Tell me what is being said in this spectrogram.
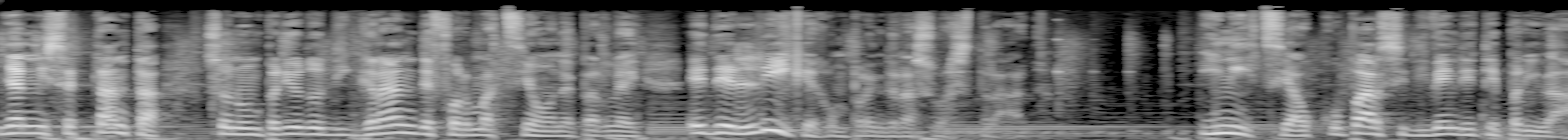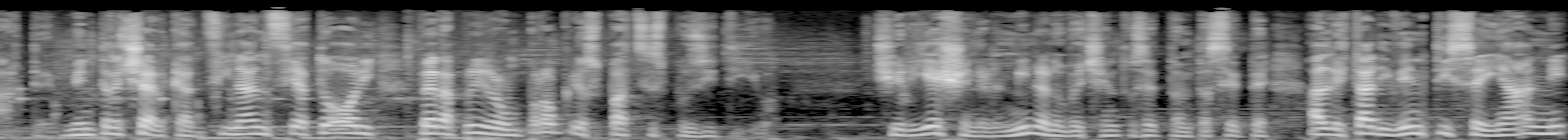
Gli anni 70 sono un periodo di grande formazione per lei ed è lì che comprende la sua strada inizia a occuparsi di vendite private, mentre cerca finanziatori per aprire un proprio spazio espositivo. Ci riesce nel 1977, all'età di 26 anni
